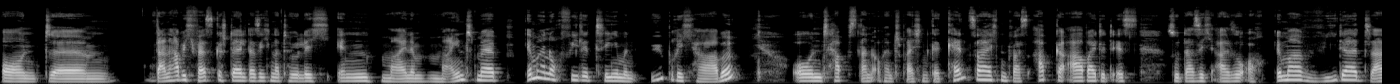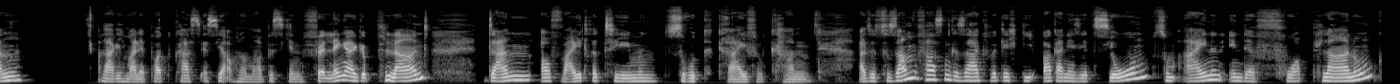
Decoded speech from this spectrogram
Und ähm, dann habe ich festgestellt, dass ich natürlich in meinem Mindmap immer noch viele Themen übrig habe und habe es dann auch entsprechend gekennzeichnet, was abgearbeitet ist, so dass ich also auch immer wieder dann sage ich mal, der Podcast ist ja auch noch mal ein bisschen für länger geplant, dann auf weitere Themen zurückgreifen kann. Also zusammenfassend gesagt, wirklich die Organisation zum einen in der Vorplanung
